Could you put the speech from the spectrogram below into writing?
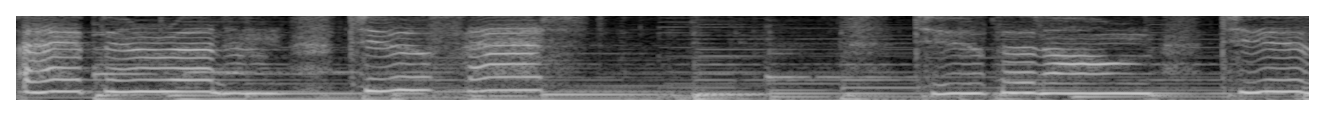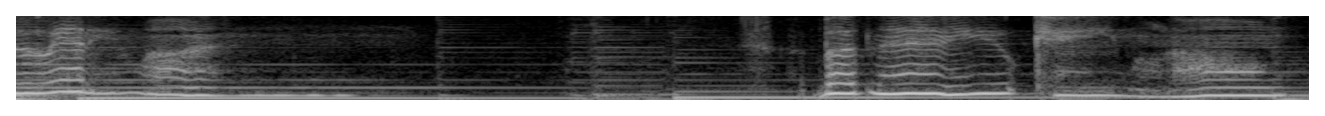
I've been running too fast to belong to anyone. But then you came along.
